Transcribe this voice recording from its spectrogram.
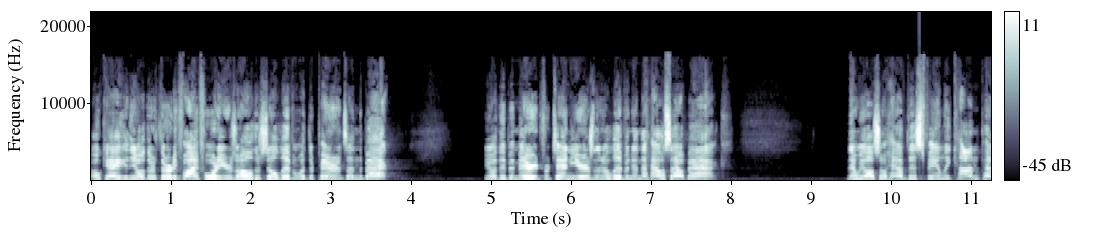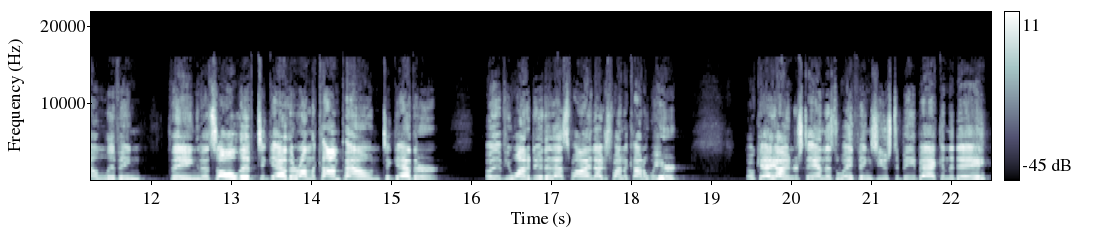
Okay? You know, they're 35, 40 years old. They're still living with their parents in the back. You know, they've been married for 10 years and they're living in the house out back. Then we also have this family compound living thing that's all lived together on the compound together. Uh, if you want to do that, that's fine. I just find it kind of weird. Okay, I understand that's the way things used to be back in the day.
